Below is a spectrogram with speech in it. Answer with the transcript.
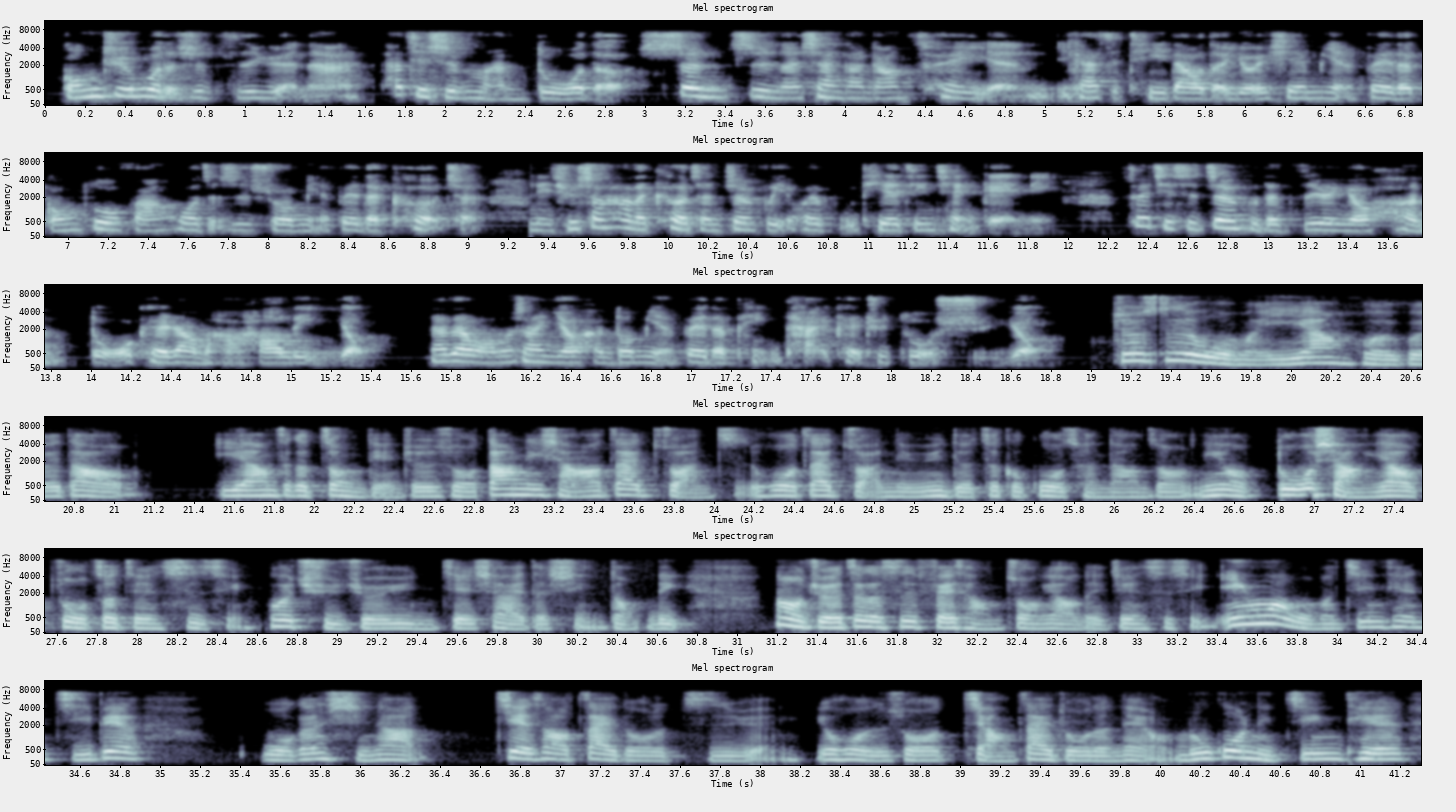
工具或者是资源啊，它其实蛮多的，甚至呢，像刚刚翠妍一开始提到的，有一些免费的工作坊，或者是说免费的课程，你去上他的课程，政府也会补贴金钱给你。所以其实政府的资源有很多，可以让我们好好利用。那在网络上也有很多免费的平台可以去做使用。就是我们一样回归到。一样，这个重点就是说，当你想要在转职或在转领域的这个过程当中，你有多想要做这件事情，会取决于你接下来的行动力。那我觉得这个是非常重要的一件事情，因为我们今天即便我跟席娜介绍再多的资源，又或者说讲再多的内容，如果你今天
